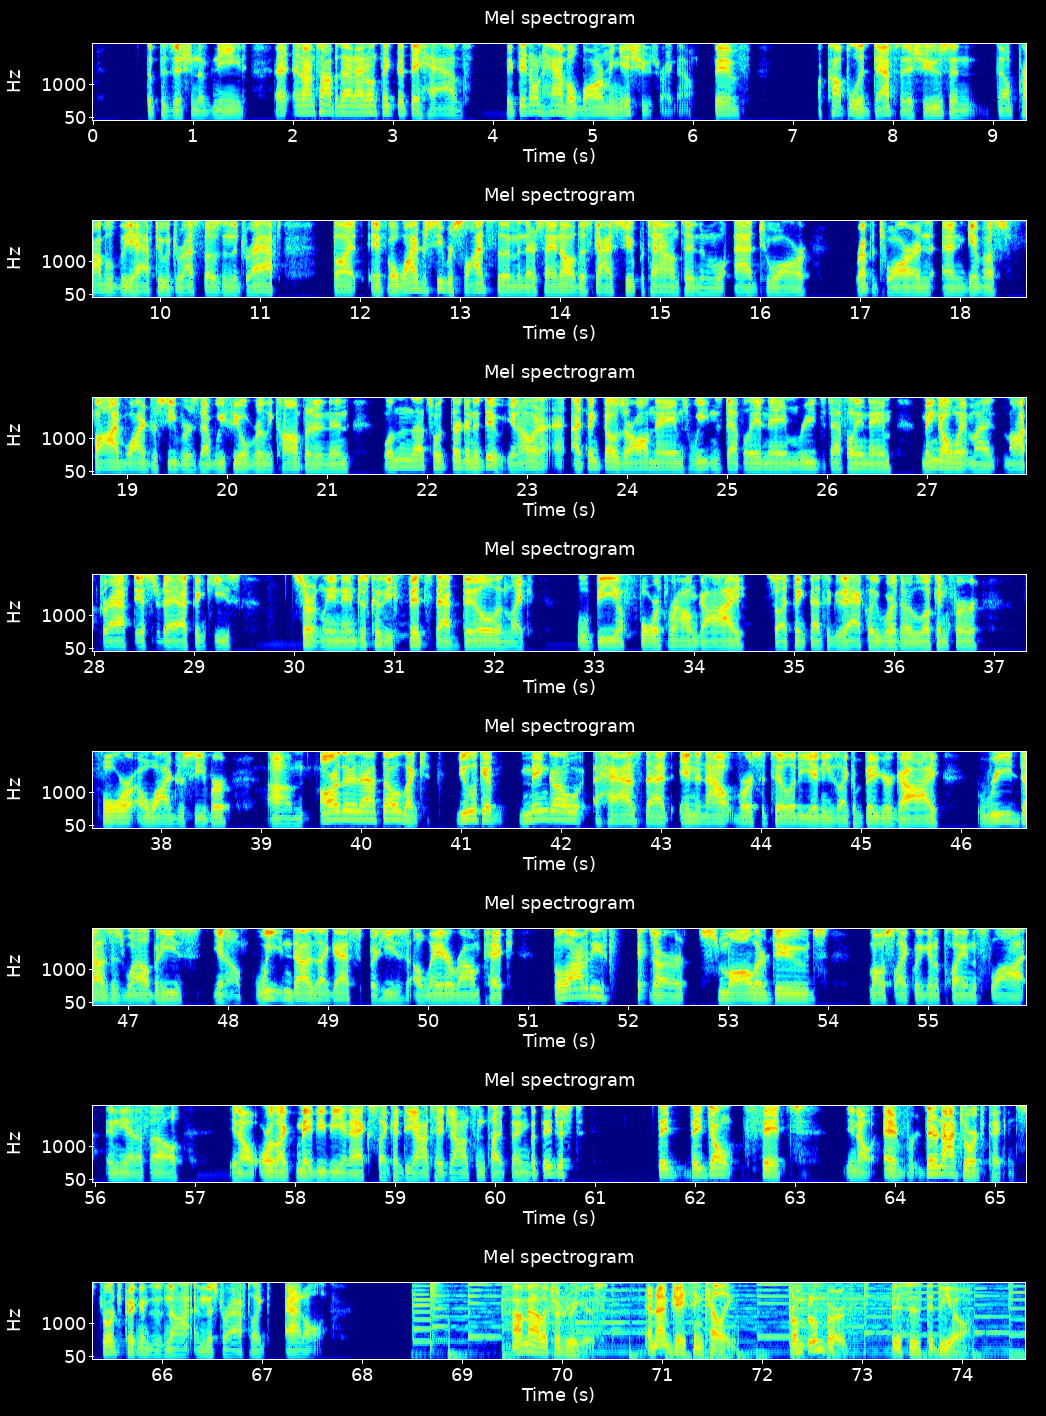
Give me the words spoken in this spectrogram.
the position of need. And, and on top of that, I don't think that they have, like, they don't have alarming issues right now. They have a couple of depth issues, and they'll probably have to address those in the draft. But if a wide receiver slides to them and they're saying, oh, this guy's super talented and will add to our repertoire and, and give us five wide receivers that we feel really confident in, well, then that's what they're going to do, you know. And I, I, think those are all names. Wheaton's definitely a name. Reed's definitely a name. Mingo went my mock draft yesterday. I think he's certainly a name just because he fits that bill and like will be a fourth round guy. So I think that's exactly where they're looking for for a wide receiver. Um, are there that though? Like you look at Mingo has that in and out versatility, and he's like a bigger guy. Reed does as well, but he's you know Wheaton does, I guess, but he's a later round pick. But a lot of these kids are smaller dudes, most likely going to play in the slot in the NFL, you know, or like maybe be an X, like a Diontae Johnson type thing. But they just they they don't fit, you know, every they're not George Pickens. George Pickens is not in this draft like at all. I'm Alex Rodriguez. And I'm Jason Kelly. From Bloomberg, this is The Deal.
